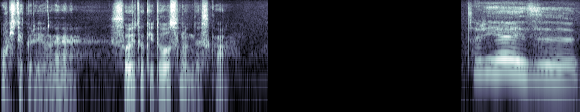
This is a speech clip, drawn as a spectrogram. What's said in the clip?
起きてくるよね。そういう時どうするんですか？とりあえず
